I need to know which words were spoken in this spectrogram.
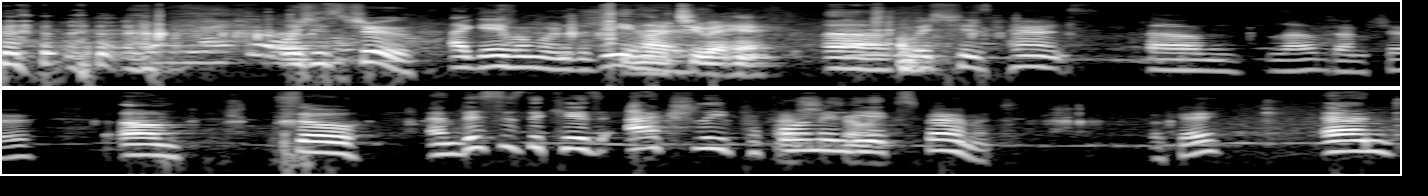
Which is true. I gave him one of the There are beehives, two right here. uh, which his parents um, loved, I'm sure. Um, so, and this is the kids actually performing the experiment. Okay? And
